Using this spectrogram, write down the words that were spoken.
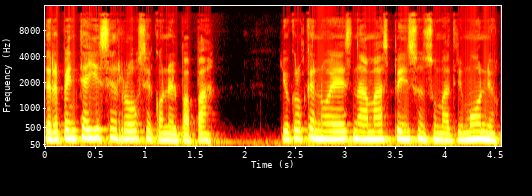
de repente hay ese roce con el papá. Yo creo que no es nada más pienso en su matrimonio.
